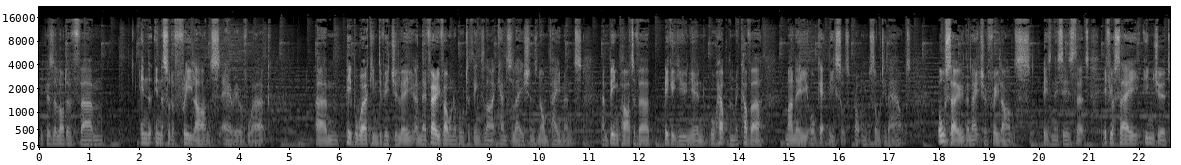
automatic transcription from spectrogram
because a lot of um, in the, in the sort of freelance area of work, um, people work individually and they're very vulnerable to things like cancellations, non-payments, and being part of a bigger union will help them recover money or get these sorts of problems sorted out. Also, the nature of freelance business is that if you're, say, injured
